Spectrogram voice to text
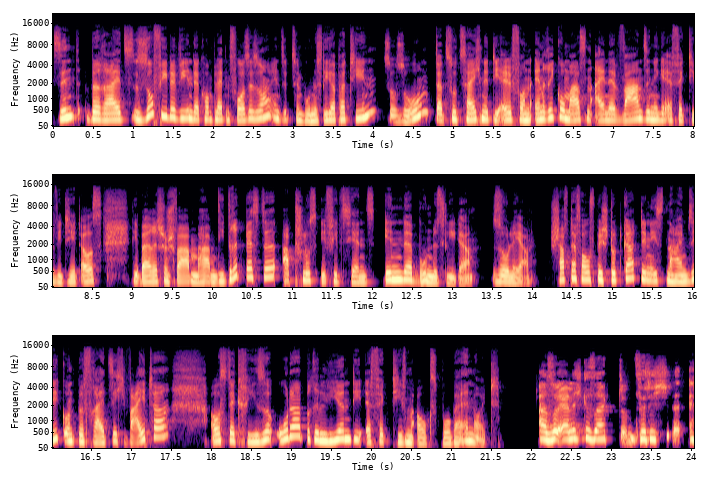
sind bereits so viele wie in der kompletten Vorsaison in 17 Bundesliga-Partien. So, so. Dazu zeichnet die Elf von Enrico Maaßen eine wahnsinnige Effektivität aus. Die bayerischen Schwaben haben die drittbeste Abschlusseffizienz in der Bundesliga. So leer. Schafft der VfB Stuttgart den nächsten Heimsieg und befreit sich weiter aus der Krise oder brillieren die effektiven Augsburger erneut? Also ehrlich gesagt würde ich äh,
